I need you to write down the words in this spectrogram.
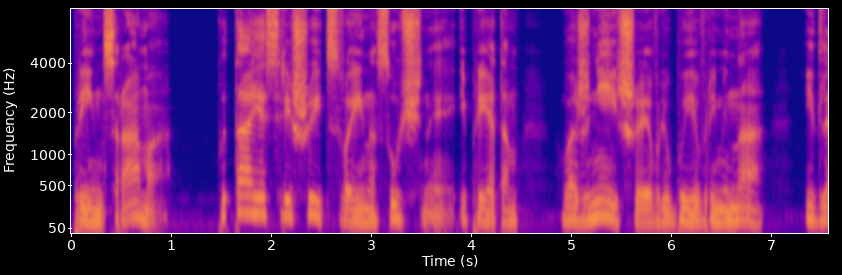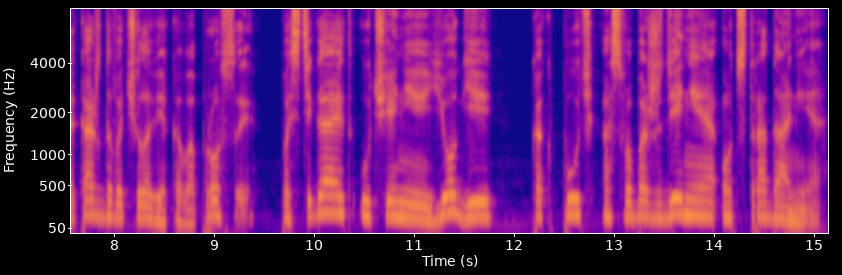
Принц Рама – пытаясь решить свои насущные и при этом важнейшие в любые времена и для каждого человека вопросы, постигает учение йоги как путь освобождения от страдания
